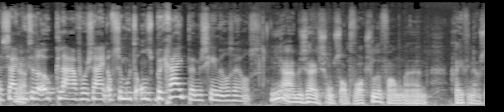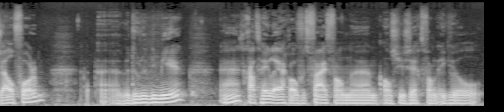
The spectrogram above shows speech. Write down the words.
zij Ja. moeten er ook klaar voor zijn of ze moeten ons begrijpen misschien wel zelfs. Ja, we zijn soms aan het worstelen van, eh, geef je nou zelf vorm? Eh, we doen het niet meer. Het gaat heel erg over het feit van, als je zegt van ik wil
